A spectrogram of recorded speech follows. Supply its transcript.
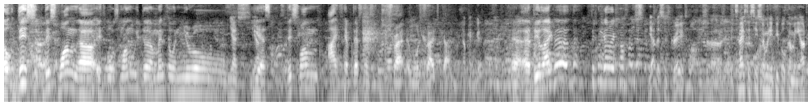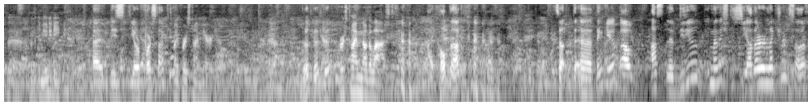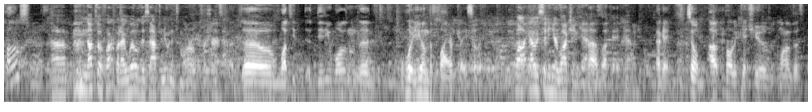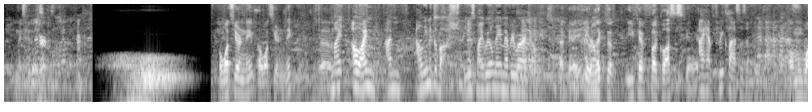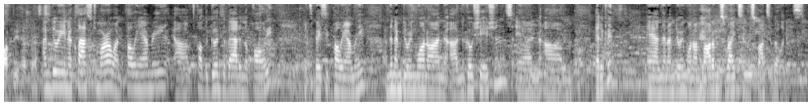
oh, this this one. Uh, it was one with the mental and neuro. Yes. yeah. Yes. This one I have definitely try. Will try to come. Okay, good. Yeah. Uh, do you like the, the, the Hungarian conference? Yeah, this is great. It's, uh, it's nice to see so many people coming out for the, for the community. Uh, is it your first time here? My first time here. Yeah. Good. Good. yeah. Good. First time, not the last. I hope not. so, th- uh, thank you. Uh, as, uh, did you manage to see other lectures, other panels? not so far, but I will this afternoon and tomorrow for sure. Uh, what you, did you want? Uh, were you on the fireplace already? Well, I was sitting here watching. Yeah. Oh, okay. Yeah. Okay. So I'll probably catch you one of the next videos. Sure. Uh, what's your name? Uh, what's your nick? Uh, My oh, I'm I'm Alina Gabash. I use my real name everywhere I go. okay. You're elected. You have uh, classes here, right? I have three classes I'm doing. Now. on what do you have classes? I'm doing a class tomorrow on polyamory. Uh, it's called the Good, the Bad, and the Poly. It's basic polyamory, and then I'm doing one on uh, negotiations and um, etiquette, and then I'm doing one on bottoms, rights, and responsibilities.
